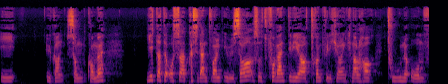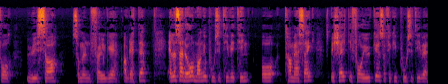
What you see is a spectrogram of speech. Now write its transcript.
i ukene som kommer. Gitt at det også er presidentvalg i USA, så forventer vi at Trump vil kjøre en knallhard tone overfor USA som en følge av dette. Ellers er det òg mange positive ting å ta med seg. Spesielt i forrige uke så fikk vi positive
